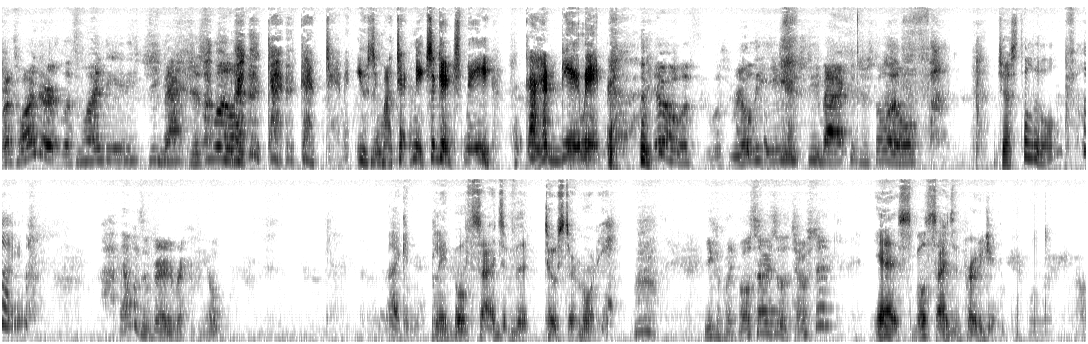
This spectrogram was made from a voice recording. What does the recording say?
Let's wind her. Let's wind the ADHD back just a little. God, God damn it, using my techniques against me. God damn it. I know. Let's let's reel the ADHD back just a little. just a little. Fine. That wasn't very Rick of you. I can play both sides of the toaster, Morty. You can play both sides of the toaster. Yes, both sides of the protogen. Oh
